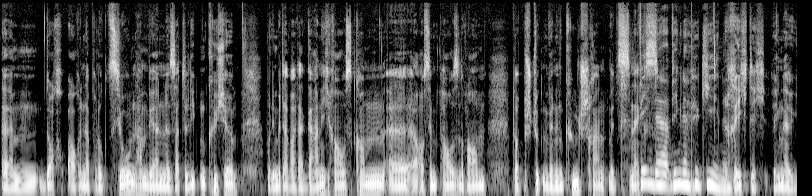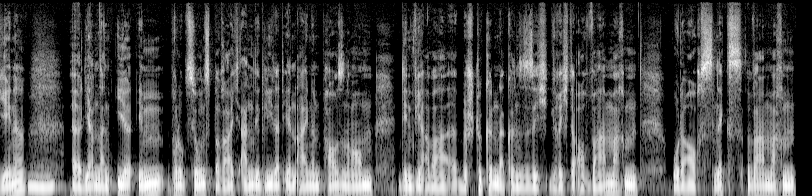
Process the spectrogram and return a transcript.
ähm, doch auch in der Produktion haben wir eine Satellitenküche, wo die Mitarbeiter gar nicht rauskommen äh, aus dem Pausenraum. Dort bestücken wir einen Kühlschrank mit Snacks. Wegen der, wegen der Hygiene. Richtig, wegen der Hygiene. Mhm. Äh, die haben dann ihr im Produktionsbereich angegliedert, ihren eigenen Pausenraum, den wir aber äh, bestücken. Da können sie sich Gerichte auch warm machen oder auch Snacks warm machen,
